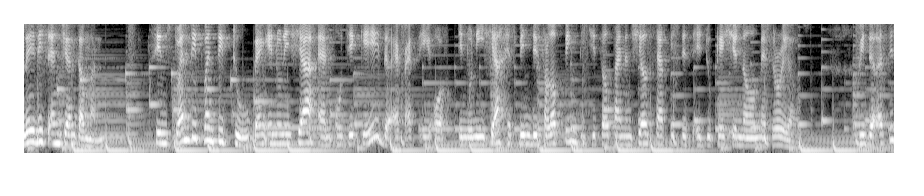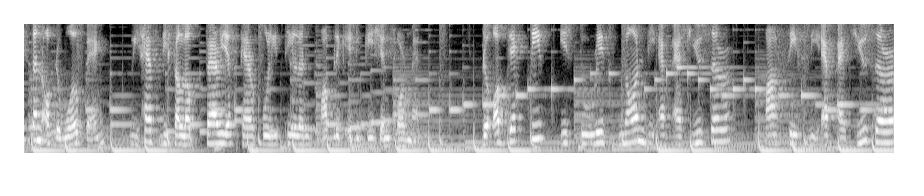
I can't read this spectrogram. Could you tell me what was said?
Ladies and gentlemen, since 2022, Bank Indonesia and OJK, the FSA of Indonesia, has been developing digital financial services educational materials. With the assistance of the World Bank, we have developed various carefully tailored public education formats the objective is to reach non-DFS user, passive DFS user,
